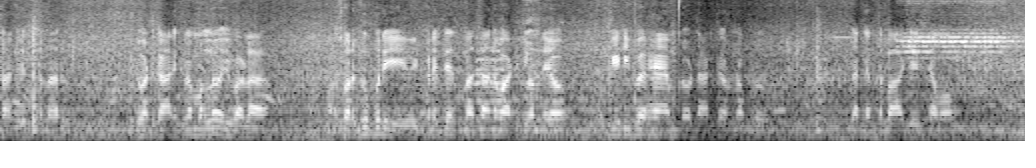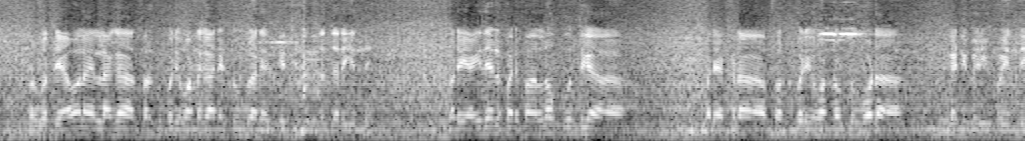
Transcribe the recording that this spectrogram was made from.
సహకరిస్తున్నారు. ఇటువంటి కార్యక్రమంలో ఇవాళ స్వర్గపురి ఎక్కడైతే శ్మశాన వాటికలు ఉన్నాయో టీడీపీ హయాంలో డాక్టర్ ఉన్నప్పుడు దాన్ని ఎంత బాగా చేశామో మరి ఒక దేవాలయంలాగా స్వర్గపురి వన్ కానీ టూ కానీ తీర్చిదిద్దడం జరిగింది. మరి ఐదేళ్ళ పరిపాలనలో పూర్తిగా మరి ఎక్కడ స్వర్గపురి వన్ టూ కూడా గడ్డి పెరిగిపోయింది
